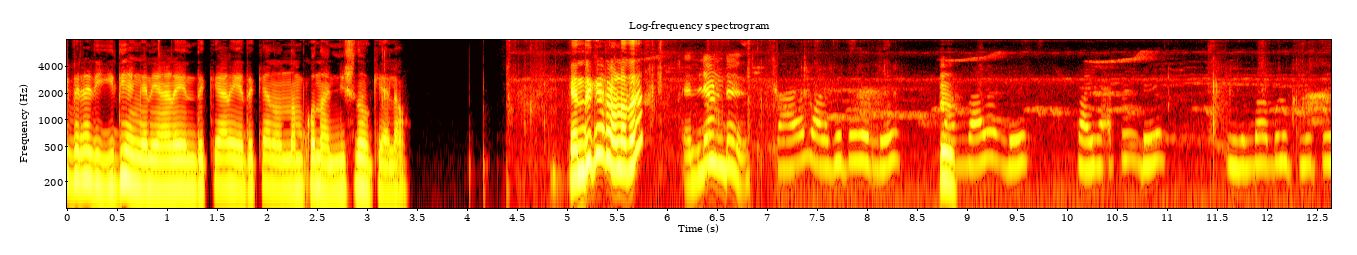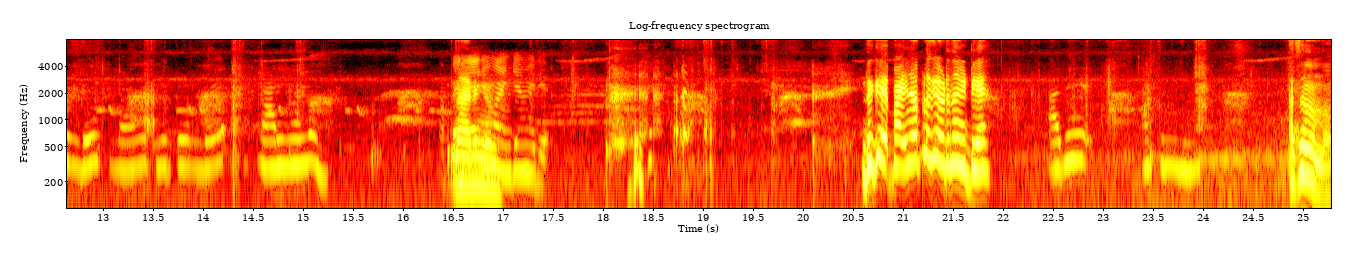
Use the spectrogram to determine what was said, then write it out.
ഇവരുടെ രീതി എങ്ങനെയാണ്? എന്തൊക്കെയാണ്? ഏതൊക്കെയാണെന്ന് നമുക്കൊന്ന് അന്വേഷിച്ച് നോക്കിയാലോ? എന്തൊക്കെയാണ് ഉള്ളത്? എല്ലാം ഉണ്ട്. പൈനാപ്പിൾ ഉണ്ട്. ഇരുമ്പാമ്പിൾ മാങ്ങ നാരങ്ങളും. എല്ലാവരും വാങ്ങിക്കാൻ വരിക. ഇതൊക്കെ പൈനാപ്പിൾ ഒക്കെ എവിടെ നിന്ന് കിട്ടിയേ? അത് അച്ഛൻ തന്നോ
